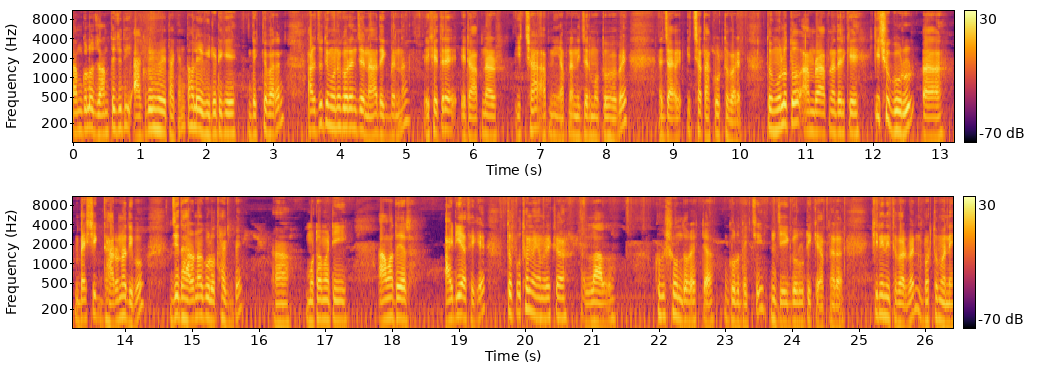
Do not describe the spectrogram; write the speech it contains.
দামগুলো জানতে যদি আগ্রহী হয়ে থাকেন, তাহলে এই ভিডিওটিকে দেখতে পারেন। আর যদি মনে করেন যে না, দেখবেন না, এক্ষেত্রে এটা আপনার ইচ্ছা, আপনি আপনার নিজের মতোভাবে যা ইচ্ছা তা করতে পারেন। তো মূলত আমরা আপনাদেরকে কিছু গরুর বেসিক ধারণা দিব। যে ধারণাগুলো থাকবে মোটামুটি আমাদের আইডিয়া থেকে, তো প্রথমে আমরা একটা লাল, খুবই সুন্দর একটা গরু দেখছি যে গরুটিকে আপনারা কিনে নিতে পারবেন। বর্তমানে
